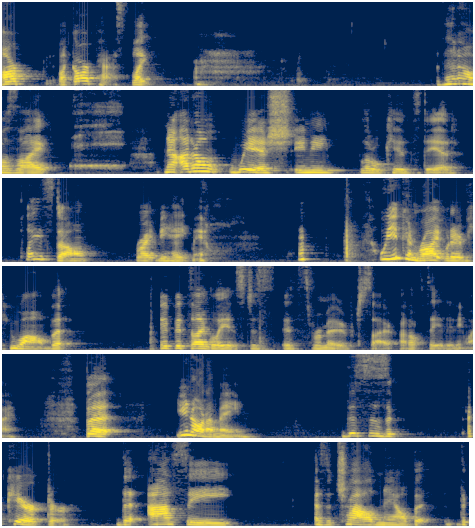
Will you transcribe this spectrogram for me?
Our, like our past. Like, then I was like, oh. now, I don't wish any little kids dead. Please don't write me hate mail. well, you can write whatever you want, but if it's ugly, it's just, it's removed. So I don't see it anyway. But you know what I mean. This is a, a character that I see as a child now, but the,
